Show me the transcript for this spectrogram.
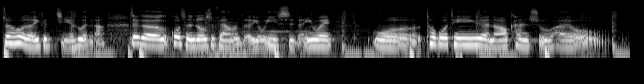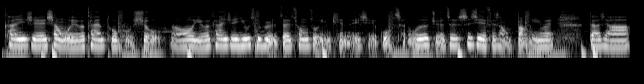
最后的一个结论啊。这个过程中是非常的有意思的，因为我透过听音乐，然后看书，还有。看一些像我也会看脱口秀，然后也会看一些 YouTuber 在创作影片的一些过程，我就觉得这个世界非常棒，因为大家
